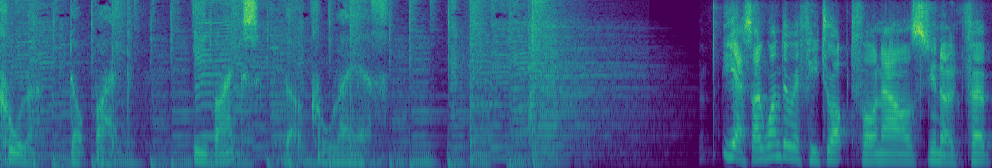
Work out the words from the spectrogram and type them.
Cooler.bike. E-bikes that are cool AF. Yes, I wonder if he dropped Fornals, you know, for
